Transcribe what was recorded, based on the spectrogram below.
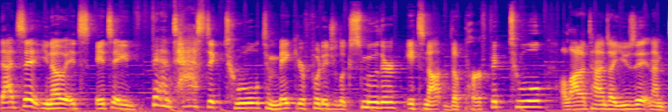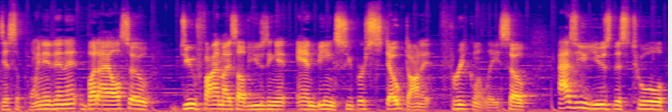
That's it. You know, it's it's a fantastic tool to make your footage look smoother. It's not the perfect tool. A lot of times I use it and I'm disappointed in it, but I also do find myself using it and being super stoked on it frequently. So as you use this tool,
